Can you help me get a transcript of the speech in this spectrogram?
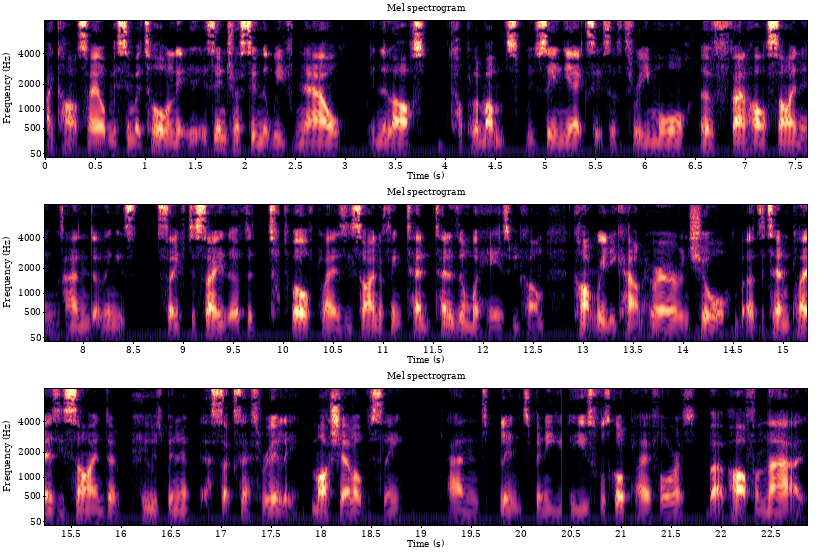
I can't say I'll miss him at all. And it, it's interesting that we've now in the last couple of months we've seen the exits of three more of Van Gaal signings, and I think it's safe to say that of the 12 players he signed, I think 10, 10 of them were his. We can't can't really count Herrera and Shaw. But of the 10 players he signed, uh, who's been a, a success really? Martial, obviously, and Blind's been a, a, useful squad player for us. But apart from that,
